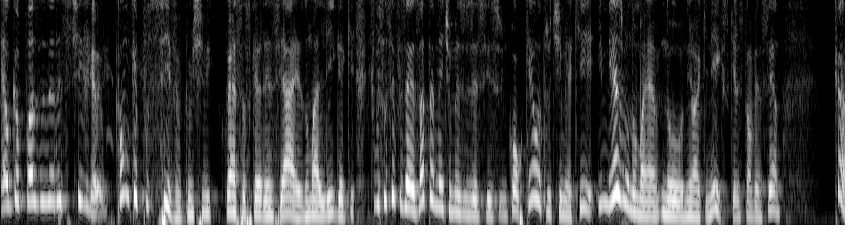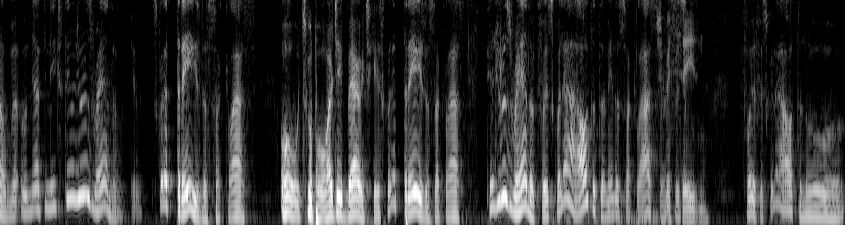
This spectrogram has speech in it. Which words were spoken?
é o que eu posso dizer desse time, cara. Como que é possível que um time com essas credenciais, numa liga que. que se você fizer exatamente o mesmo exercício em qualquer outro time aqui, e mesmo no, Miami, no New York Knicks, que eles estão vencendo, cara, o New York Knicks tem o Julius Randle, que é a escolha 3 da sua classe. Ou, desculpa, o RJ Barrett, que é a escolha 3 da sua classe. Tem o Julius Randle, que foi a escolha alta também da sua classe. Acho foi 6, né? Foi, foi escolha alta no.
